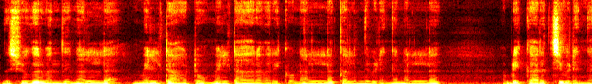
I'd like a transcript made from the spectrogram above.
இந்த சுகர் வந்து நல்லா மெல்ட் ஆகட்டும் மெல்ட் ஆகிற வரைக்கும் நல்லா கலந்து விடுங்க. நல்லா அப்படியே கரைச்சி விடுங்க.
